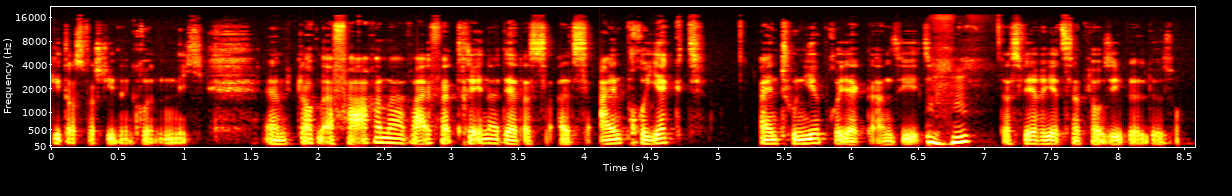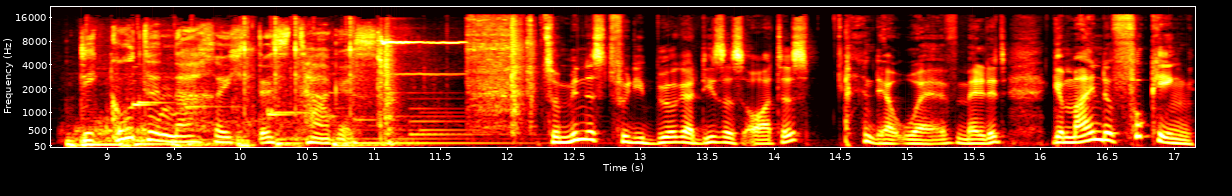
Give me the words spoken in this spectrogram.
geht aus verschiedenen Gründen nicht. Ähm, ich glaube, ein erfahrener, reifer Trainer, der das als ein Projekt ein Turnierprojekt ansieht. Mhm. Das wäre jetzt eine plausible Lösung. Die gute Nachricht des Tages. Zumindest für die Bürger dieses Ortes der ORF meldet, Gemeinde Fucking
